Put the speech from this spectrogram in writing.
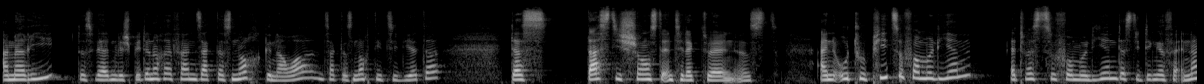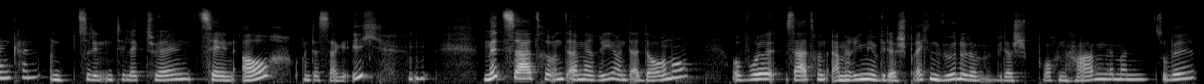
Amari, das werden wir später noch erfahren, sagt das noch genauer und sagt das noch dezidierter, dass das die Chance der Intellektuellen ist. Eine Utopie zu formulieren, etwas zu formulieren, das die Dinge verändern kann. Und zu den Intellektuellen zählen auch, und das sage ich, mit Sartre und Amari und Adorno, obwohl Sartre und Amari mir widersprechen würden oder widersprochen haben, wenn man so will.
